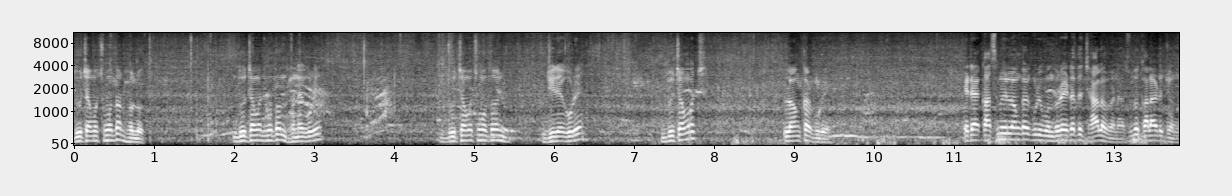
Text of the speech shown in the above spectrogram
দু চামচ মতন হলুদ, দু চামচ মতন ধনে গুঁড়ি, দু চামচ মতন জিরে গুঁড়ে, দু চামচ লঙ্কার গুঁড়ি। এটা কাশ্মীরি লঙ্কার গুঁড়ি বন্ধুরা, এটাতে ঝাল হবে না, শুধু কালারের জন্য।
